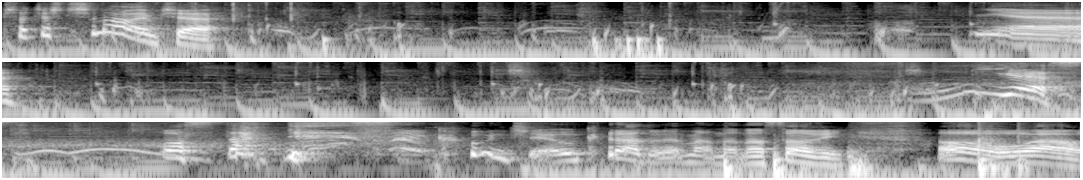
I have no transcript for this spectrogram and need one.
Przecież trzymałem cię. Nie. Jest! W ostatniej sekundzie ukradłem ananasowi. O, wow.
